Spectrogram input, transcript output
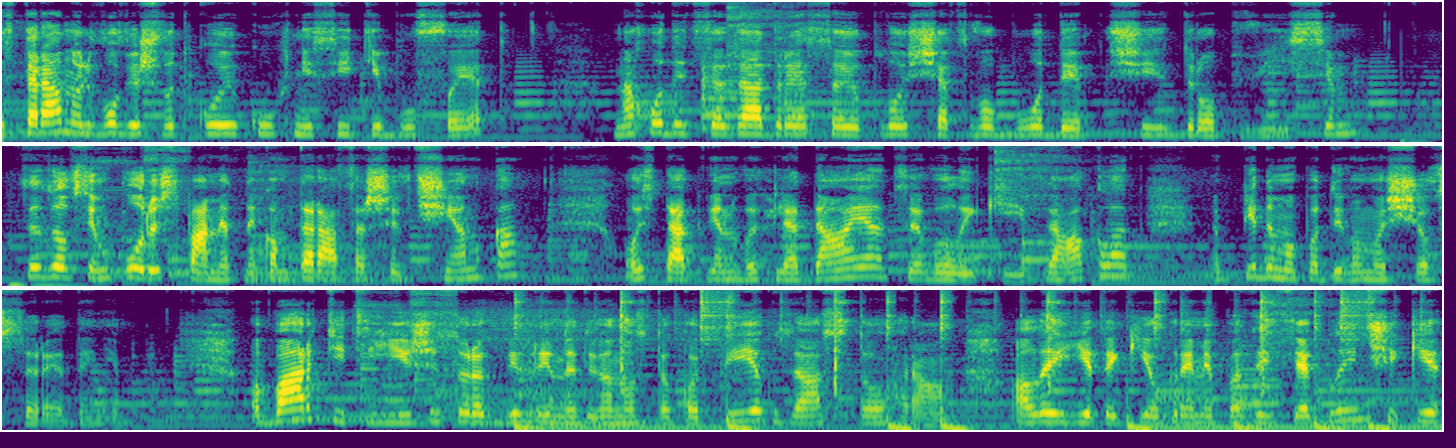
Ресторан у Львові швидкої кухні Сіті Буфет знаходиться за адресою площа Свободи 6 дроб 8. Це зовсім поруч з пам'ятником Тараса Шевченка. Ось так він виглядає. Це великий заклад. Підемо подивимося, що всередині. Вартість їжі 42 гривни 90 копійок за 100 грам. Але є такі окремі позиції, як блинчики,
